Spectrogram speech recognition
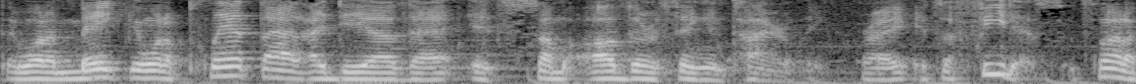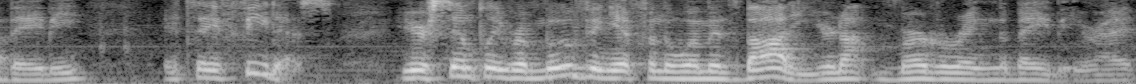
They want to make, they want to plant that idea that it's some other thing entirely, right? It's a fetus. It's not a baby. It's a fetus. You're simply removing it from the woman's body. You're not murdering the baby, right?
